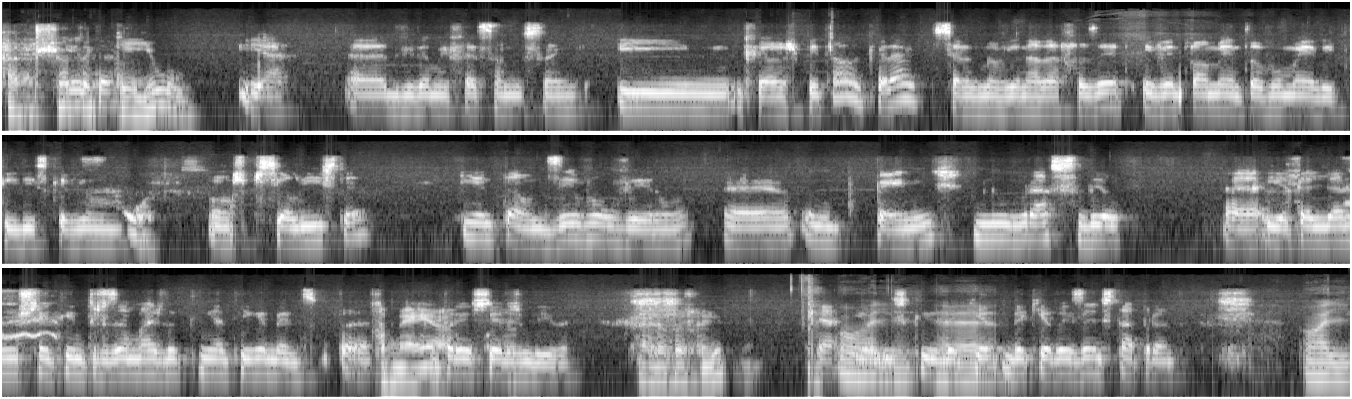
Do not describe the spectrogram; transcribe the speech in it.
A peixota Então- caiu. Yeah, uh, devido a uma infecção no sangue. E foi ao hospital, caralho, disseram que não havia nada a fazer. Eventualmente houve um médico que lhe disse que havia um, um especialista e então desenvolveram uh, um pênis no braço dele. Uh, e até lhe deram uns centímetros a mais do que tinha antigamente, só para, Também é. preencher as medidas. Era para escolher. Yeah, e Olha, ele disse que daqui a, eh, daqui a dois anos está pronto. Olha,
